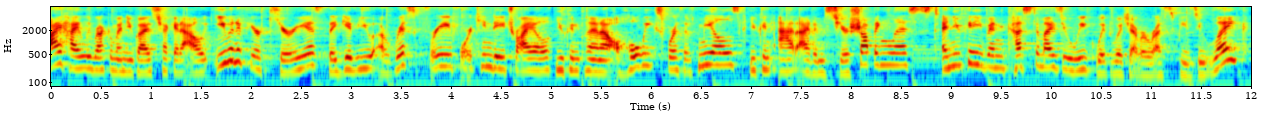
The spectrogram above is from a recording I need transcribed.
I highly recommend you guys check it out. Even if you're curious, they give you a risk-free 14-day trial. You can plan out a whole week's worth of meals. You can add items to your shopping list, and you can even customize your week with whichever recipes you like.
